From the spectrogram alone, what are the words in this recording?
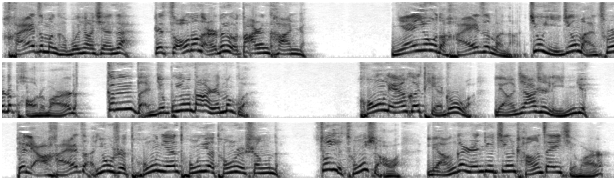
孩子们可不像现在，这走到哪儿都有大人看着。年幼的孩子们呢，就已经满村的跑着玩了，根本就不用大人们管。红莲和铁柱啊，两家是邻居。这俩孩子又是同年同月同日生的，所以从小啊，两个人就经常在一起玩。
